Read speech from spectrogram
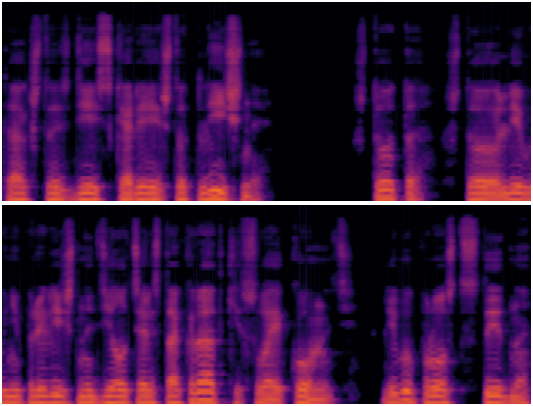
Так что здесь скорее что-то личное. Что-то, что либо неприлично делать аристократке в своей комнате, либо просто стыдно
